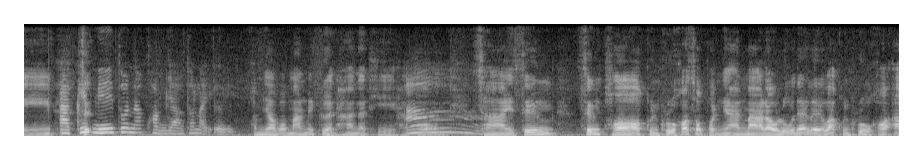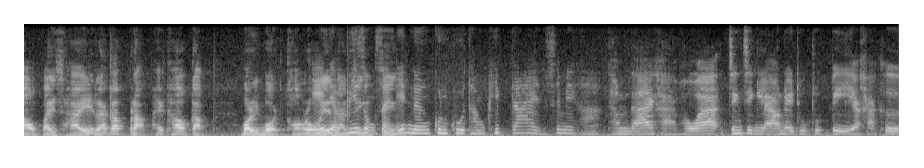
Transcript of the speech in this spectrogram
นี้ อะคลิปนี้โทษนะความยาวเท่าไหร่เอ่ย ความยาวประมาณไม่เกิน 5 นาทีครับอ่าผมใช่ซึ่งซึ่งพอคุณครูเขาส่งผลงานมาเรารู้ได้เลยว่าคุณครูเขาเอาไปใช้ แล้วก็ปรับให้เข้ากับ บริบทของโรงเอ๊ะเรียนเดี๋ยวนั้นจพี่สงสัยริงนิดนึงคุณครูทำคลิปได้ใช่ไหมคะ ทำได้ค่ะ เพราะว่าจริง ๆ แล้วในทุกๆ ปีอะค่ะ คือ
